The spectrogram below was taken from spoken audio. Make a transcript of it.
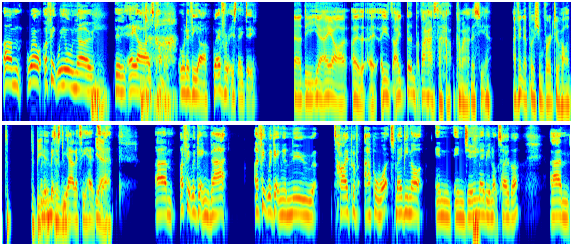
Um, well, I think we all know the AR is coming, or the VR, whatever it is they do. Uh, the yeah AR, I, I, I, that has to ha- come out this year. I think they're pushing for it too hard to to be the mixed to, reality headset. Um, I think we're getting that. I think we're getting a new type of Apple Watch, maybe not in, in June, maybe in October. Um,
